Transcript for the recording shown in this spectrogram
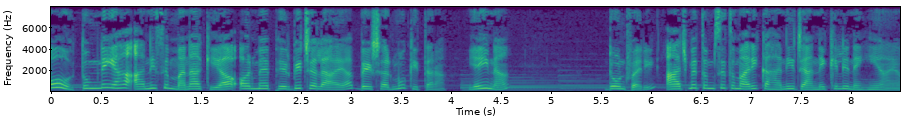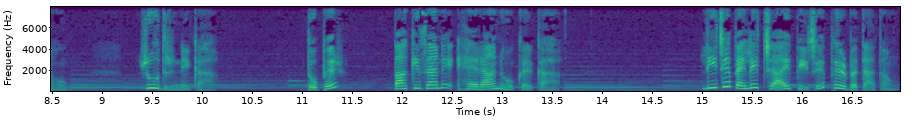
ओह, तुमने यहाँ आने से मना किया और मैं फिर भी चला आया बेशर्मों की तरह, यही ना? डोंट वरी आज मैं तुमसे तुम्हारी कहानी जानने के लिए नहीं आया हूँ, रुद्र ने कहा। तो फिर? पाकिजा ने हैरान होकर कहा, लीजिए पहले चाय पीजिए, फिर बताता हूँ।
